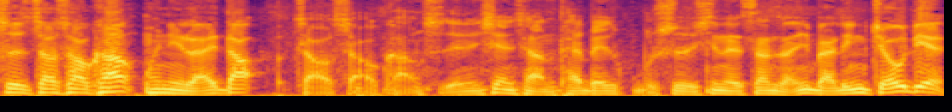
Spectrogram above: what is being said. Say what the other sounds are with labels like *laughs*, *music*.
是赵少康，欢迎你来到赵少康时间现场。台北股市现在上涨一百零九点。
